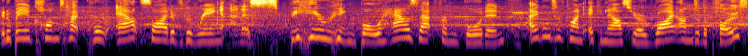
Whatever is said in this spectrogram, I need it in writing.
It'll be a contact call outside of the ring and a spearing ball. How's that from Gordon? Able to find Ekenasio right under the post.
